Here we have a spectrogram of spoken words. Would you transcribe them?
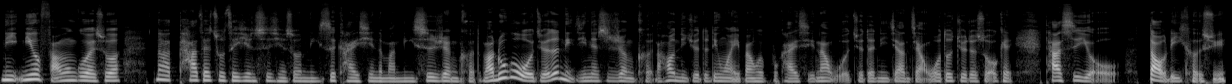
你，你有反问过来说，那他在做这件事情的时候，你是开心的吗？你是认可的吗？如果我觉得你今天是认可，然后你觉得另外一半会不开心，那我觉得你这样讲，我都觉得说 OK，他是有道理可循。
